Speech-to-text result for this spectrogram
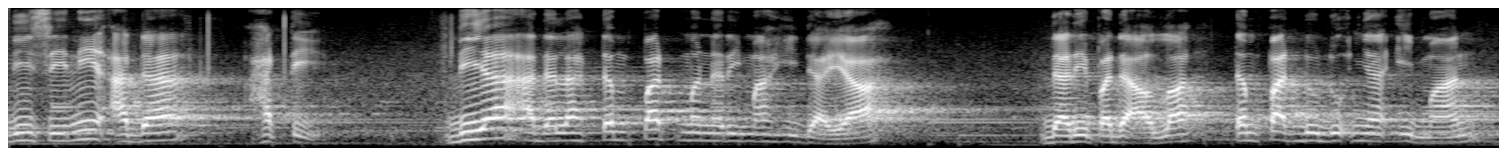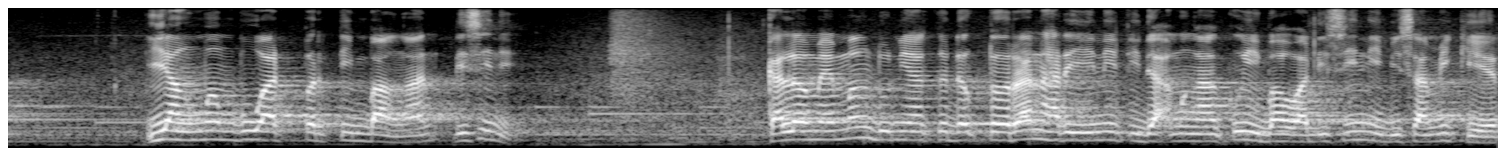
di sini ada hati. Dia adalah tempat menerima hidayah daripada Allah, tempat duduknya iman yang membuat pertimbangan di sini. Kalau memang dunia kedokteran hari ini tidak mengakui bahawa di sini bisa mikir,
